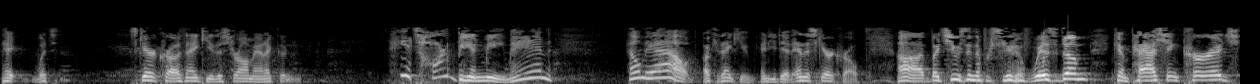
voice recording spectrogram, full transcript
Hey, what's Scarecrow? Thank you, the Straw Man. I couldn't. Hey, it's hard being me, man. Help me out. Okay, thank you. And you did. And the scarecrow. Uh, but she was in the pursuit of wisdom, compassion, courage,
